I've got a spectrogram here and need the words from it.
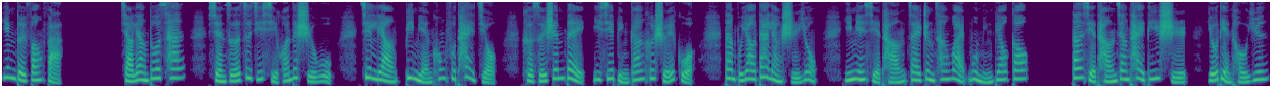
应对方法：小量多餐，选择自己喜欢的食物，尽量避免空腹太久。可随身备一些饼干和水果，但不要大量食用，以免血糖在正餐外莫名飙高。当血糖降太低时，有点头晕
